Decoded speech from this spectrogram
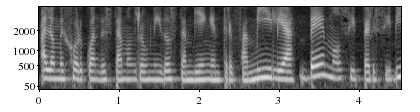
a lo mejor cuando estamos reunidos también entre familia, vemos y percibimos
